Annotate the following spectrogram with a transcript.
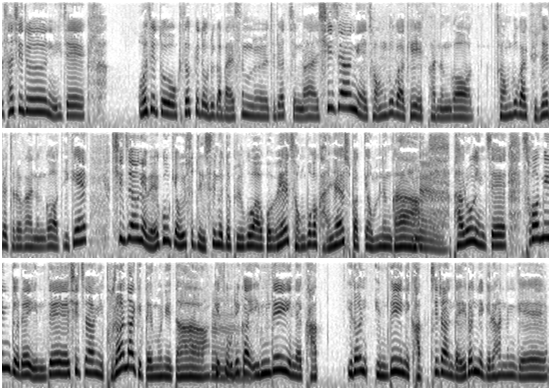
사실은 이제 어제도 그저께도 우리가 말씀을 드렸지만 시장에 정부가 개입하는 것 정부가 규제를 들어가는 것 이게 시장의 왜곡이 올 수도 있음에도 불구하고 왜 정부가 관여할 수밖에 없는가? 네. 바로 이제 서민들의 임대 시장이 불안하기 때문이다. 그래서 음. 우리가 임대인의 값 이런 임대인이 갑질한다 이런 얘기를 하는 게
